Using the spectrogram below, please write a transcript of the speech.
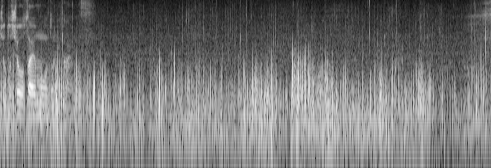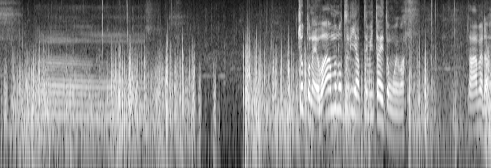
ちょっと詳細モードに変えます。ちょっとねワームの釣りやってみたいと思います。ダメだ。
